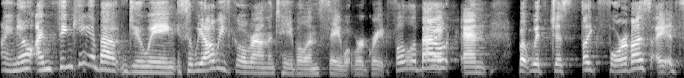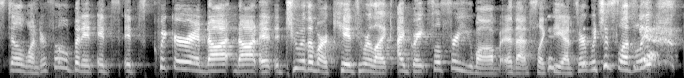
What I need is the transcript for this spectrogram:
I know. I'm thinking about doing so we always go around the table and say what we're grateful about right. and but with just like four of us, I, it's still wonderful, but it, it's it's quicker and not not it, two of them are kids who are like I'm grateful for you mom and that's like the answer, which is lovely.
